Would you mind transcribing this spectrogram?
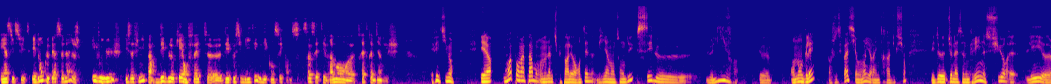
et ainsi de suite. Et donc le personnage évolue et ça finit par débloquer en fait des possibilités ou des conséquences. Ça, c'était vraiment très très bien vu. Effectivement. Et alors, moi, pour ma part, on en a un petit peu parlé en antenne, bien entendu, c'est le, livre en anglais. Alors, je ne sais pas si à un moment il y aura une traduction, mais de Jonathan Green sur euh, les. Euh,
